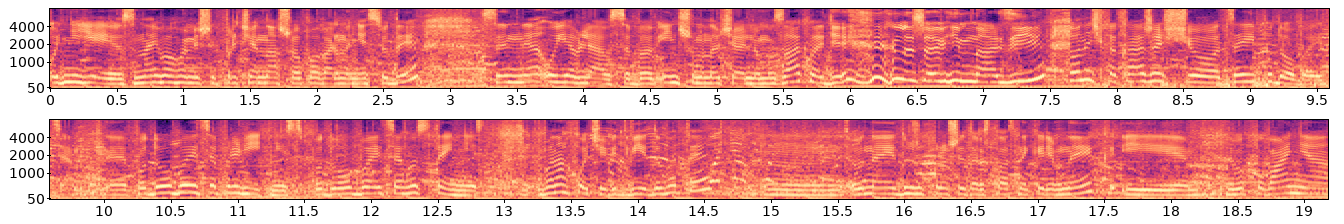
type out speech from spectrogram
однією з найвагоміших причин нашого повернення сюди син не уявляв себе в іншому навчальному закладі, лише в гімназії. Донечка каже, що це їй подобається. Е, Подобається привітність, подобається гостинність. Вона хоче відвідувати. У неї дуже хороший зараз класний керівник і виховання,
